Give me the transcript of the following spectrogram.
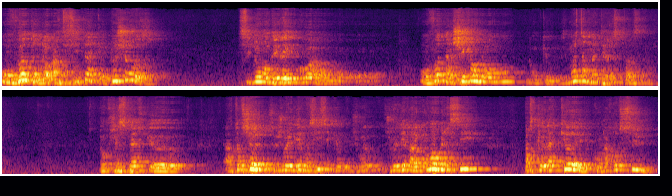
on, vote, on doit participer à quelque chose. Sinon, on délègue quoi? On, vote un chèque en blanc. Donc, euh, moi, ça ne m'intéresse pas, ça. Donc, j'espère que. Attention, ce que je voulais dire aussi, c'est que je veux, dire un grand merci parce que l'accueil qu'on a reçu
